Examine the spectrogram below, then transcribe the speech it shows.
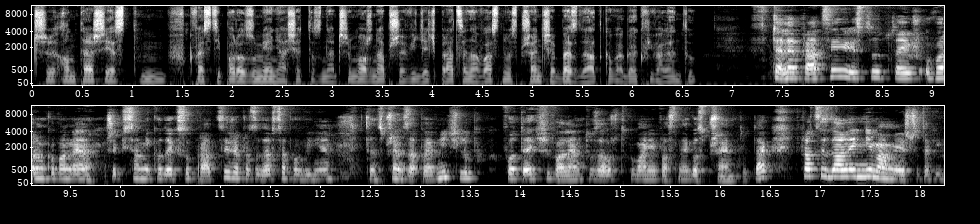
czy on też jest mm, w kwestii porozumienia się, to znaczy można przewidzieć pracę na własnym sprzęcie bez dodatkowego ekwiwalentu? W telepracy jest to tutaj już uwarunkowane przepisami kodeksu pracy, że pracodawca powinien ten sprzęt zapewnić lub kwotę ekwiwalentu za użytkowanie własnego sprzętu. Tak? W pracy zdalnej nie mamy jeszcze takich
